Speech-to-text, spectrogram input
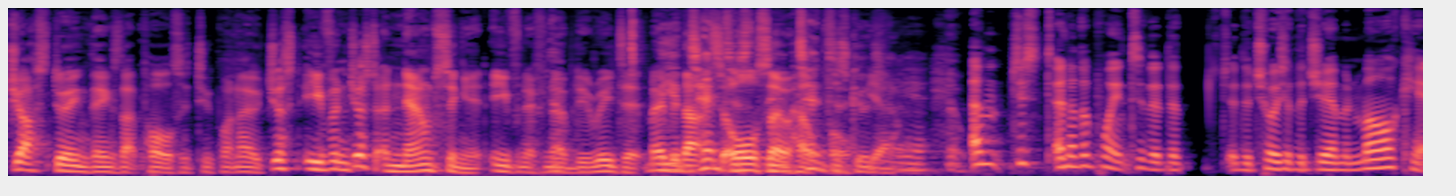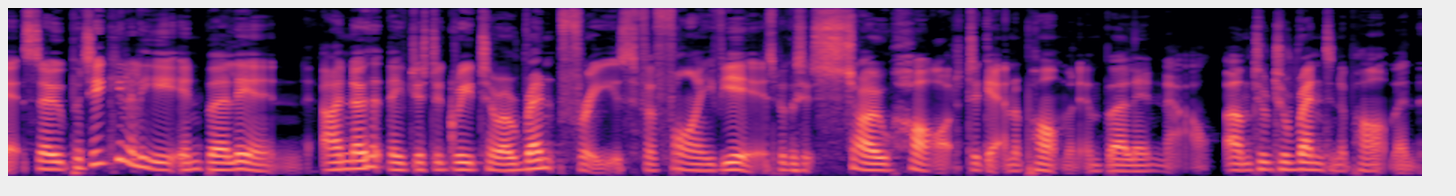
Just doing things like policy 2.0, just even just announcing it, even if nobody reads it, maybe intent that's is- the also intent helpful. is good. Yeah. Yeah. Um, just another point to the, the the choice of the German market. So particularly in Berlin, I know that they've just agreed to a rent freeze for five years because it's so hard to get an apartment in Berlin now. Um, to, to rent an apartment.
